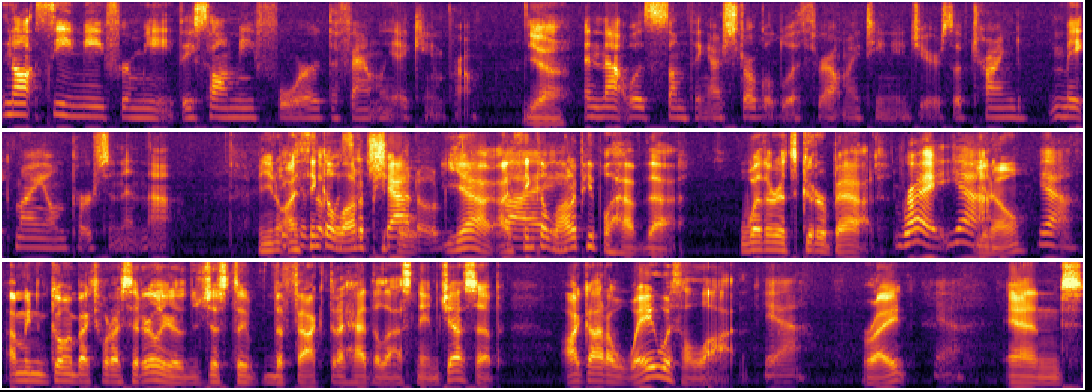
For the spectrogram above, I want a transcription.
not see me for me. They saw me for the family I came from. yeah, And that was something I struggled with throughout my teenage years of trying to make my own person in that. And, you know, I think a lot of people. Yeah, I think a lot of people have that, whether it's good or bad. Right, yeah. You know, Yeah. I mean, going back to what I said earlier, just the the fact that I had the last name Jessup, I got away with a lot, Yeah. right? Yeah. And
